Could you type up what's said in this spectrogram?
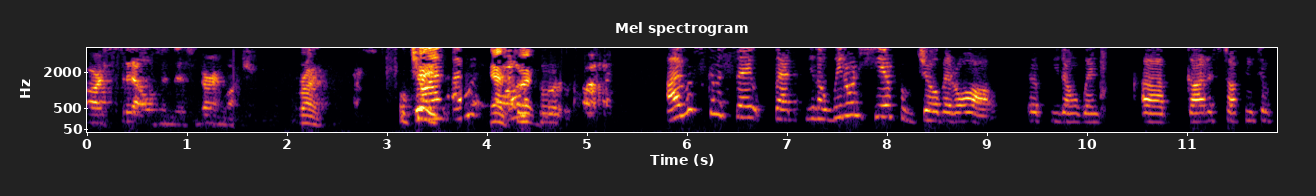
ourselves in this very much. right. John, I yes, I go was, ahead. I was going to say that, you know, we don't hear from Job at all, uh, you know, when uh, God is talking to him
